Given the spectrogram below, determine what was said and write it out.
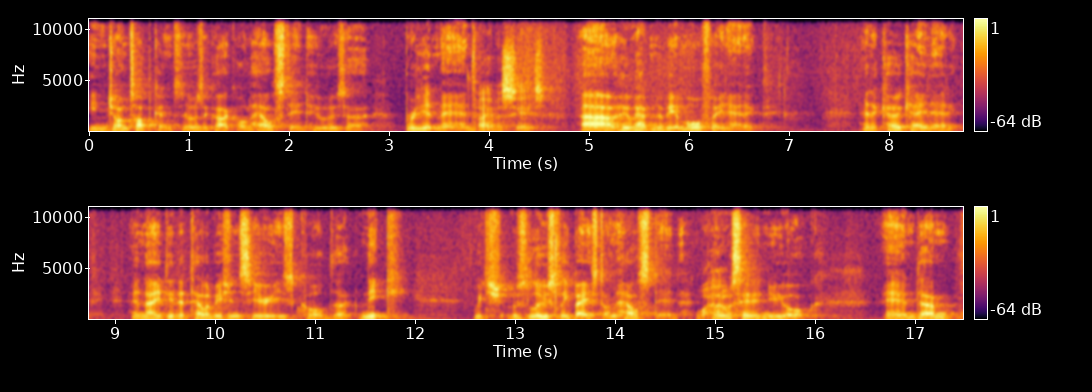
In Johns Hopkins, there was a guy called Halsted who was a brilliant man. Famous, yes. Uh, who happened to be a morphine addict and a cocaine addict. And they did a television series called The Knick, which was loosely based on Halsted. Wow. But it was set in New York. And um,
